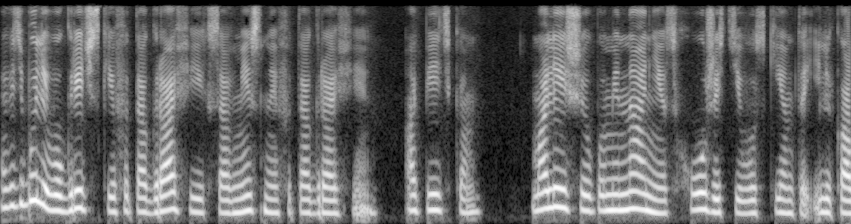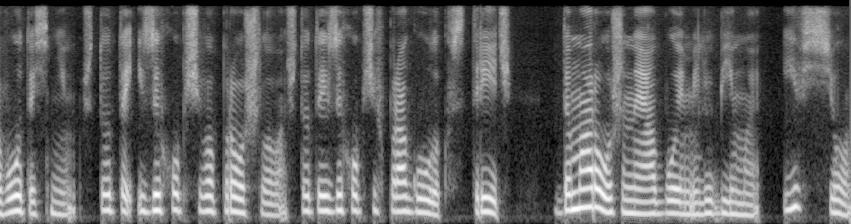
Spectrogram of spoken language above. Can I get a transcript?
А ведь были его греческие фотографии, их совместные фотографии. А Петька? Малейшее упоминание, схожесть его с кем-то или кого-то с ним, что-то из их общего прошлого, что-то из их общих прогулок, встреч, да мороженое обоими любимое. И все.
